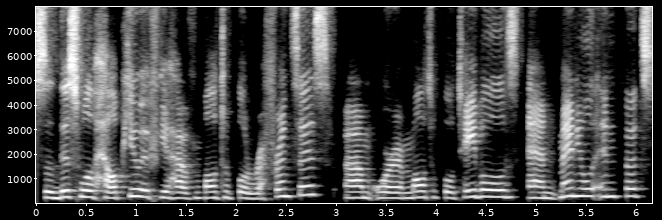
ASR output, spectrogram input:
So this will help you if you have multiple references um, or multiple tables and manual inputs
